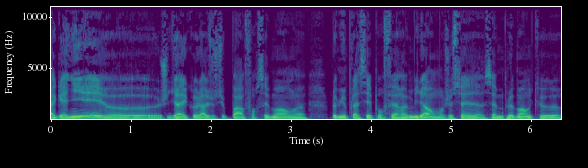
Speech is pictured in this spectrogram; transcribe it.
à gagner. Euh, je dirais que là, je suis pas forcément euh, le mieux placé pour faire un bilan. Moi, je sais simplement que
